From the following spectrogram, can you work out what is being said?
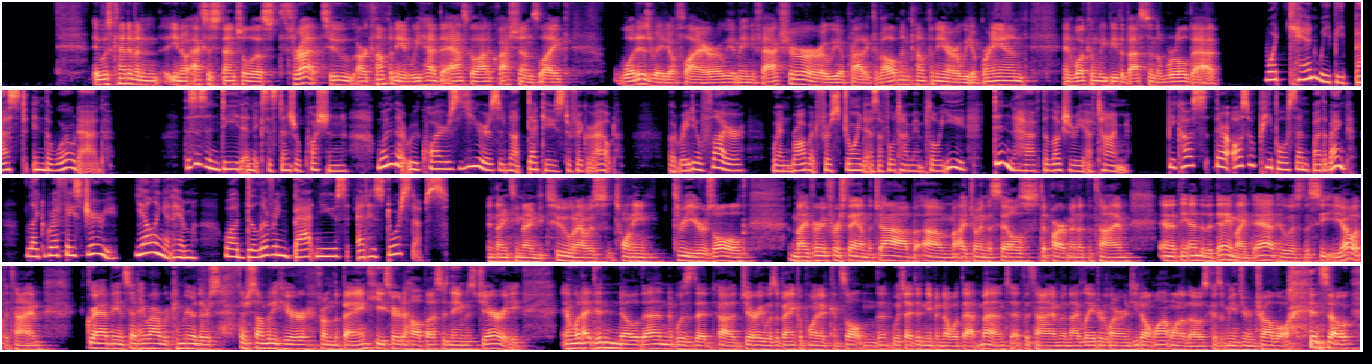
It was kind of an, you know, existentialist threat to our company. And we had to ask a lot of questions like, what is Radio Flyer? Are we a manufacturer are we a product development company are we a brand? And what can we be the best in the world at? What can we be best in the world at? This is indeed an existential question, one that requires years, if not decades, to figure out. But Radio Flyer, when Robert first joined as a full time employee, didn't have the luxury of time. Because there are also people sent by the bank, like red faced Jerry, yelling at him while delivering bad news at his doorsteps. In 1992, when I was 23 years old, my very first day on the job, um, I joined the sales department at the time. And at the end of the day, my dad, who was the CEO at the time, grabbed me and said, Hey, Robert, come here. There's, there's somebody here from the bank. He's here to help us. His name is Jerry. And what I didn't know then was that uh, Jerry was a bank appointed consultant, which I didn't even know what that meant at the time. And I later learned you don't want one of those because it means you're in trouble. and so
